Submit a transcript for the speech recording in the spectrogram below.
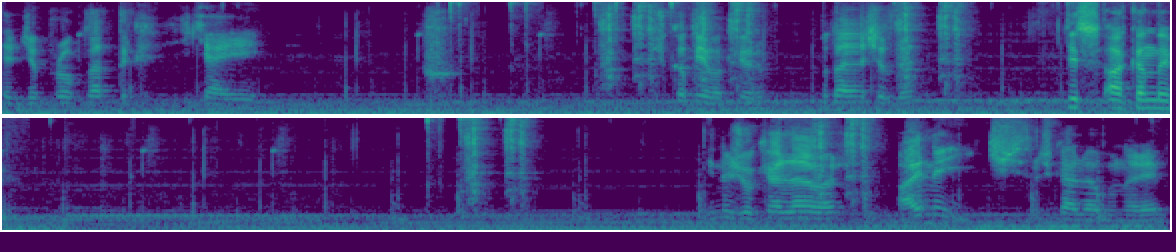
Yeterince proklattık hikayeyi. Şu kapıya bakıyorum. Bu da açıldı. Gir arkandayım. Yine jokerler var. Aynı kişi çizmiş galiba bunları hep.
